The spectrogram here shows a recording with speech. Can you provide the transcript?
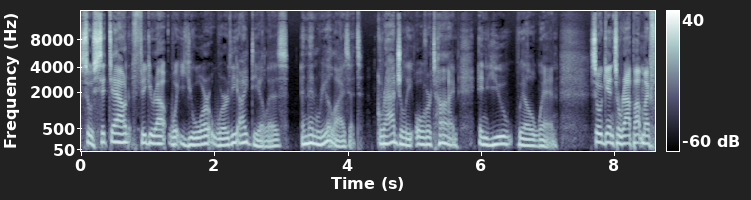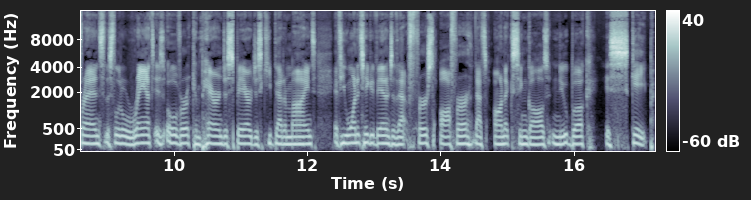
So sit down, figure out what your worthy ideal is, and then realize it gradually over time, and you will win. So, again, to wrap up, my friends, this little rant is over. Compare and despair. Just keep that in mind. If you want to take advantage of that first offer, that's Anik Singhal's new book, Escape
